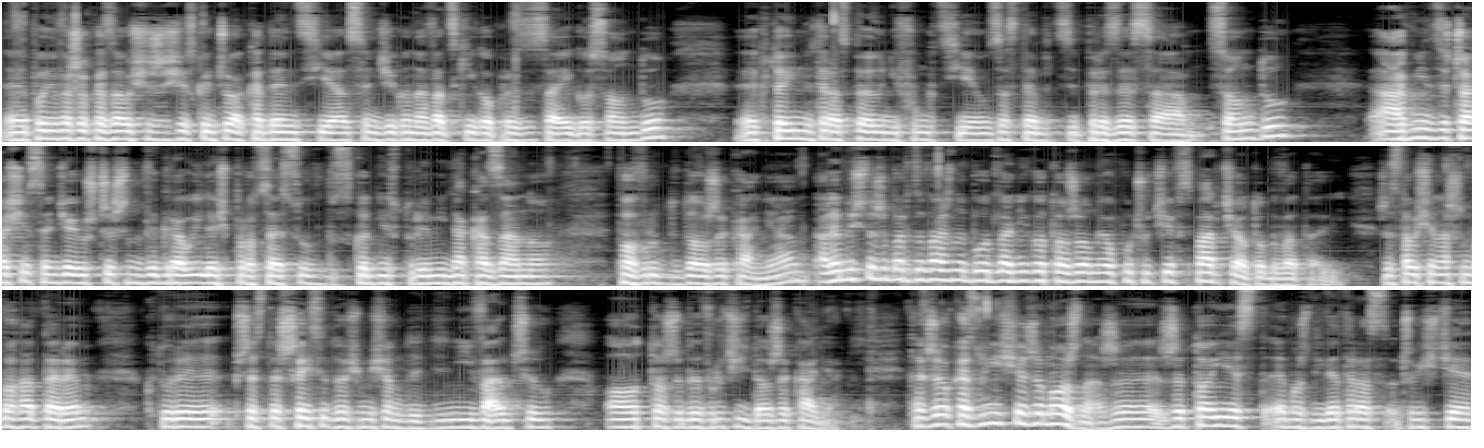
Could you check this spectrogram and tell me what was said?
e, ponieważ okazało się, że się skończyła kadencja sędziego Nawackiego, prezesa jego sądu. E, kto inny teraz pełni funkcję zastępcy prezesa sądu, a w międzyczasie sędzia Juszczyszyn wygrał ileś procesów, zgodnie z którymi nakazano powrót do orzekania, ale myślę, że bardzo ważne było dla niego to, że on miał poczucie wsparcia od obywateli, że stał się naszym bohaterem, który przez te 680 dni walczył o to, żeby wrócić do orzekania. Także okazuje się, że można, że, że to jest możliwe. Teraz oczywiście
